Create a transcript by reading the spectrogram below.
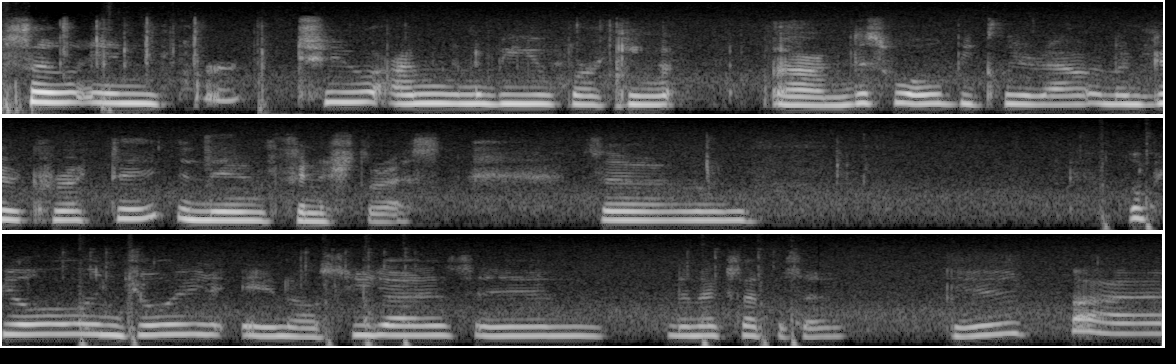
So in part two, I'm going to be working um, this wall will be cleared out and I'm going to correct it and then finish the rest. So, hope you all enjoyed and I'll see you guys in the next episode. Goodbye.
